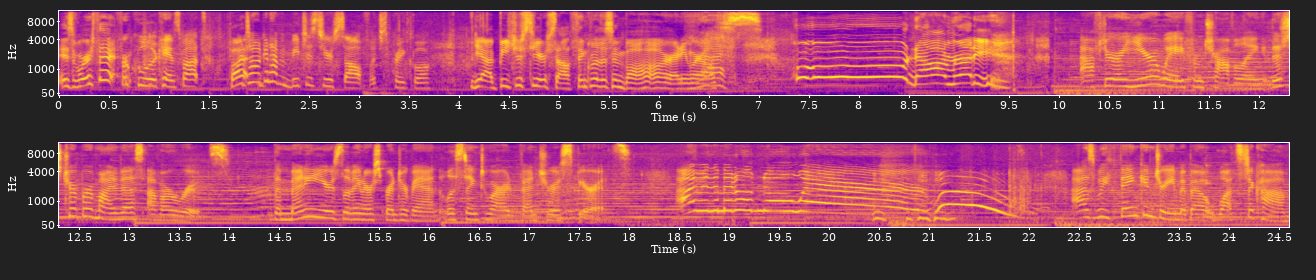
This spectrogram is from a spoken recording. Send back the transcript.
is worth it? for cooler camp spots. We're But- talking having beaches to yourself, which is pretty cool. Yeah, beaches to yourself. Think about this in Baja or anywhere else. Yes. Woo! Now I'm ready. After a year away from traveling, this trip reminded us of our roots. The many years living in our Sprinter van, listening to our adventurous spirits. I'm in the middle of nowhere! Woo! As we think and dream about what's to come,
